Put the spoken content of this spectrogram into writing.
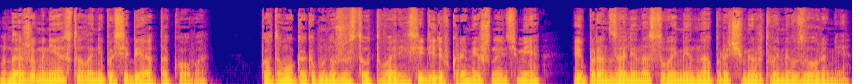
Даже мне стало не по себе от такого потому как множество тварей сидели в кромешной тьме и пронзали нас своими напрочь мертвыми взорами.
